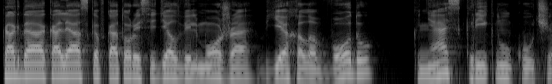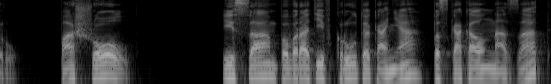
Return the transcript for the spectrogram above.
Когда коляска, в которой сидел вельможа, въехала в воду, князь крикнул кучеру «Пошел!» и сам, поворотив круто коня, поскакал назад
